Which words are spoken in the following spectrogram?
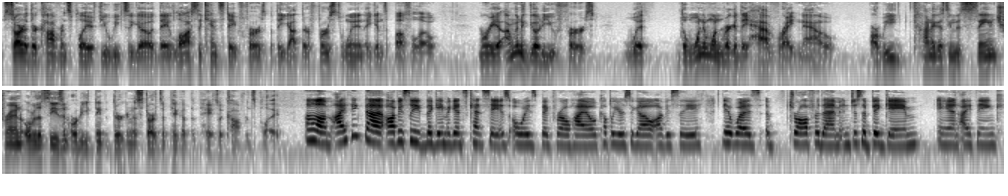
started their conference play a few weeks ago. They lost to Kent State first, but they got their first win against Buffalo. Maria, I'm going to go to you first. With the one and one record they have right now, are we kind of guessing the same trend over the season, or do you think that they're going to start to pick up the pace with conference play? Um, I think that obviously the game against Kent State is always big for Ohio. A couple years ago, obviously, it was a draw for them and just a big game. And I think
